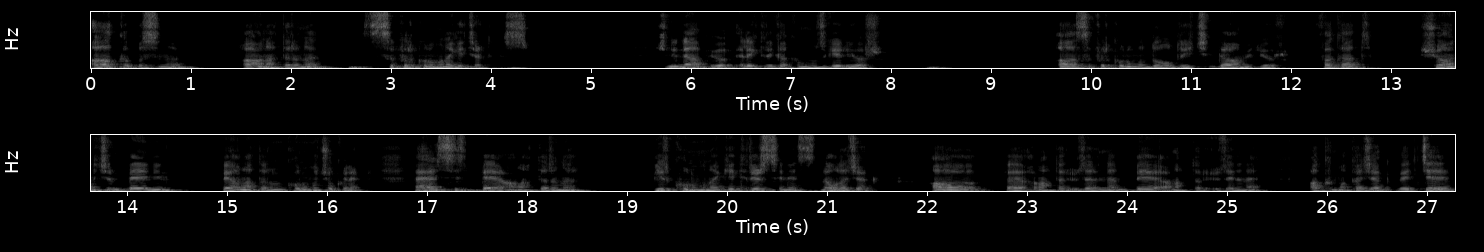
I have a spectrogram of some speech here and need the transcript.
A kapısını, A anahtarını sıfır konumuna getirdiniz. Şimdi ne yapıyor? Elektrik akımımız geliyor. A sıfır konumunda olduğu için devam ediyor. Fakat şu an için B'nin B anahtarının konumu çok önemli. Eğer siz B anahtarını bir konumuna getirirseniz ne olacak? A e, anahtarı üzerinden B anahtarı üzerine akım akacak ve C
